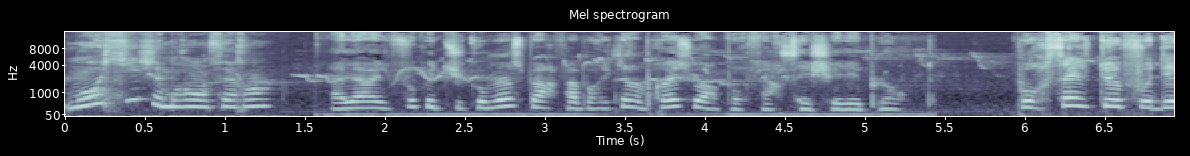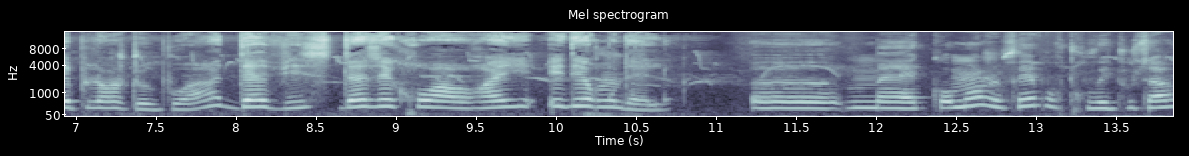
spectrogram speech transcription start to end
Moi aussi, j'aimerais en faire un. Alors il faut que tu commences par fabriquer un pressoir pour faire sécher les plantes. Pour ça, il te faut des planches de bois, des vis, des écrous à oreilles et des rondelles. Euh, mais comment je fais pour trouver tout ça?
